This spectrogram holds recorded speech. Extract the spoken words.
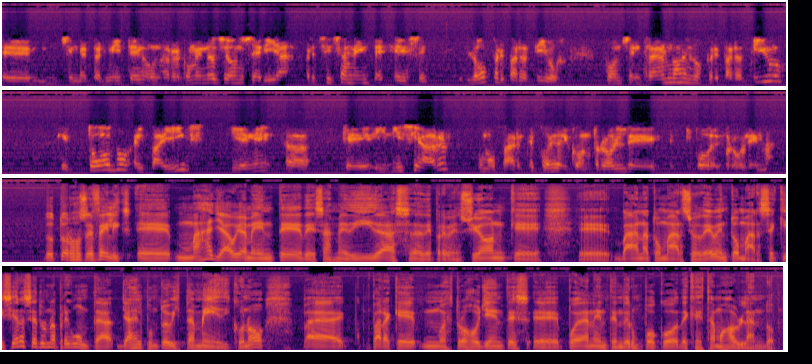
eh, si me permite una recomendación, sería precisamente ese, los preparativos, concentrarnos en los preparativos que todo el país tiene ah, que iniciar como parte pues del control de este tipo de problemas. Doctor José Félix, eh, más allá obviamente de esas medidas eh, de prevención que eh, van a tomarse o deben tomarse, quisiera hacerle una pregunta ya desde el punto de vista médico, ¿no? para que nuestros oyentes puedan entender un poco de qué estamos hablando.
